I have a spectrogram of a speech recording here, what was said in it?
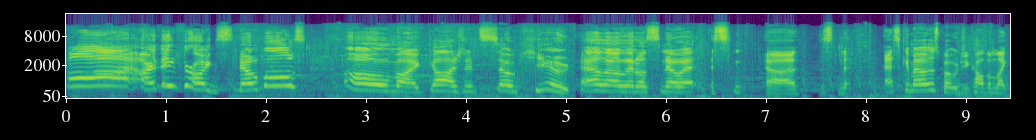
Oh, are they throwing snowballs? Oh my gosh, it's so cute. Hello, little snow, e- sn- uh, Eskimos, but would you call them like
